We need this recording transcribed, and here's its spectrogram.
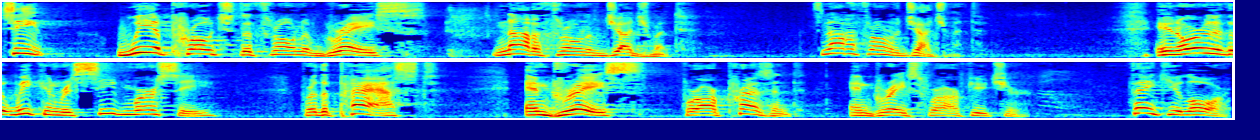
See, we approach the throne of grace not a throne of judgment. It's not a throne of judgment. In order that we can receive mercy for the past and grace for our present and grace for our future. Thank you, Lord.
